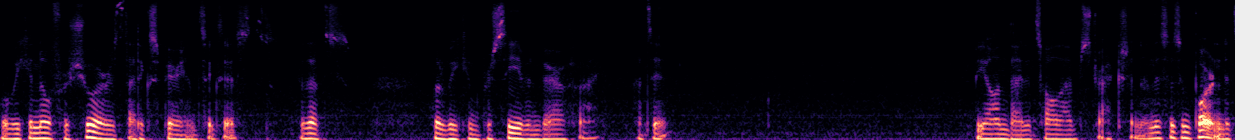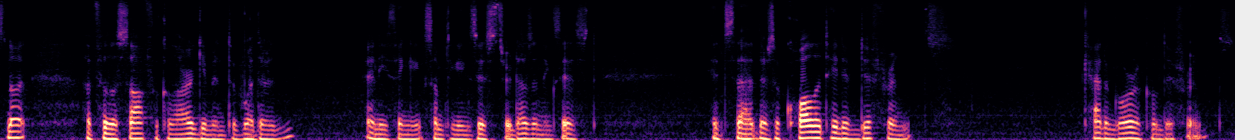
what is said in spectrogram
What we can know for sure is that experience exists, that's what we can perceive and verify. That's it. Beyond that, it's all abstraction. And this is important. It's not a philosophical argument of whether anything, something exists or doesn't exist. It's that there's a qualitative difference, categorical difference,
